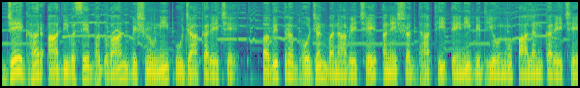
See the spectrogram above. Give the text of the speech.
જે ઘર આ દિવસે ભગવાન વિષ્ણુની પૂજા કરે છે, પવિત્ર ભોજન બનાવે છે અને શ્રદ્ધાથી તેની વિધિઓનું પાલન કરે છે,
